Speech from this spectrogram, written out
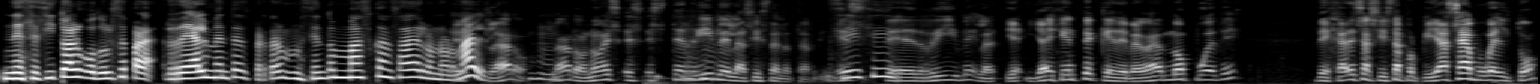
necesito algo dulce para realmente despertar. Me siento más cansada de lo Eh, normal. claro, claro, no, es, es, es terrible la siesta de la tarde. Sí, es sí. terrible. la- y, y hay gente que de verdad no puede dejar esa siesta porque ya se ha vuelto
